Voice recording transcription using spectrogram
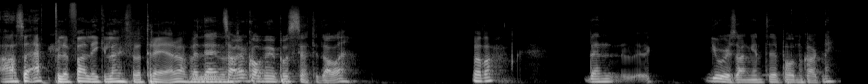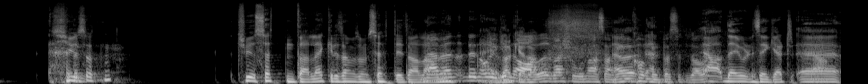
altså, eplet faller ikke langt fra treet. Da, Men den sånn. sangen kom jo på 70-tallet. Hva da? Den eh, julesangen til Paul McCartney. 2017? 2017-tallet er ikke det samme som 70-tallet. Nei, men Den originale versjonen av sangen kom ut på 70-tallet. Ja, det gjorde den sikkert. Ja.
